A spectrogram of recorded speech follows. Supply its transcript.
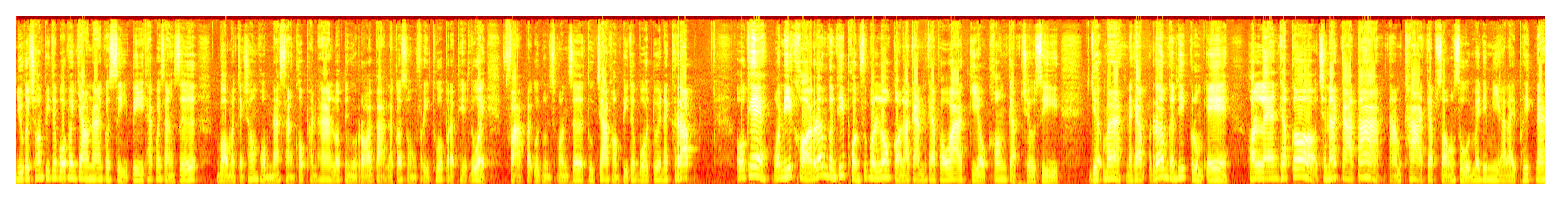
อยู่กับช่องปีเตอร์โบสมายาวนานกว่า 4 ปี ทักไปสั่งซื้อ บอกมาจากช่องผมนะ สั่งครบพันห้าลด 100 บาท แล้วก็ส่งฟรีทั่วประเทศด้วย ฝากไปอุดหนุนสปอนเซอร์ทุกเจ้าของปีเตอร์โบสด้วยนะครับโอเค วันนี้ขอเริ่มกันที่ผลฟุตบอลโลกก่อนละกันครับ เพราะว่าเกี่ยวข้องกับเชลซีเยอะมากนะครับ เริ่มกันที่กลุ่ม A อลแลนด์ครับก็ชนะกาตาร์ถามคาดครับ 2-0 ไม่ได้มีอะไรพลิกนะ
